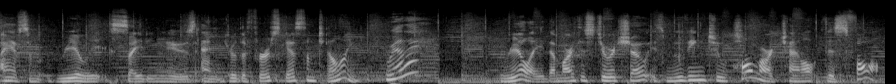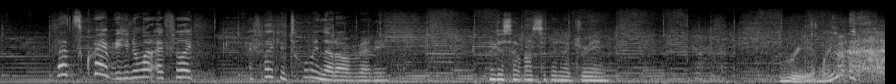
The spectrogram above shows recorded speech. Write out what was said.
I have some really exciting news, and you're the first guest I'm telling. Really? Really, the Martha Stewart Show is moving to Hallmark Channel this fall. That's great, but you know what? I feel like I feel like you told me that already. I guess that must have been a dream. Really?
